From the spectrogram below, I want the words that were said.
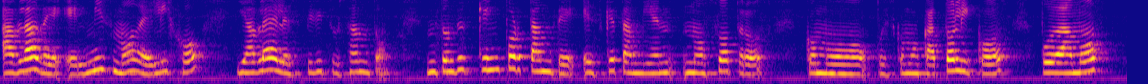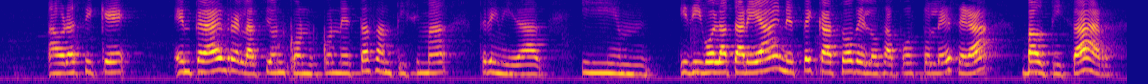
habla de él mismo, del Hijo, y habla del Espíritu Santo. Entonces, qué importante es que también nosotros, como, pues, como católicos, podamos ahora sí que entrar en relación con, esta Santísima Trinidad. Y, y digo, la tarea en este caso de los apóstoles era bautizar.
